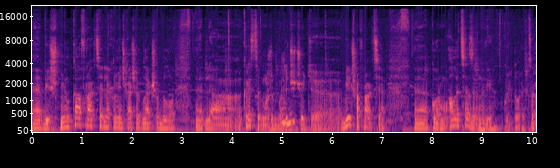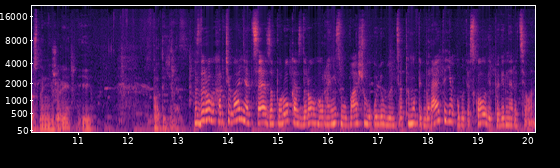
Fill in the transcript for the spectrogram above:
Е, більш мілка фракція для хомячка, щоб легше було. Е, Для крис це може бути чуть-чуть е, більша фракція е, корму, але це зернові культури, це рослинні жири і протеїни. Здорове харчування це запорука здорового організму вашого улюбленця, тому підбирайте їм обов'язково відповідний раціон.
